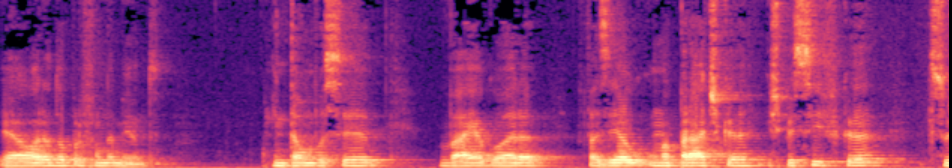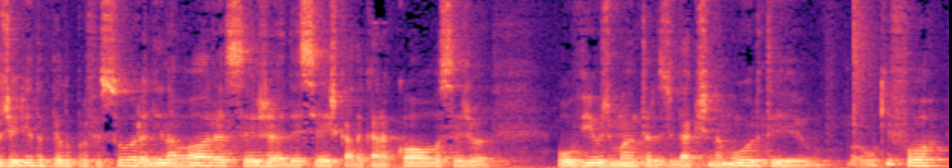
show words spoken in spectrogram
é a hora do aprofundamento. Então você vai agora fazer uma prática específica sugerida pelo professor ali na hora, seja descer a escada caracol, seja ouvir os mantras de Dakshinamurti, o que for,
